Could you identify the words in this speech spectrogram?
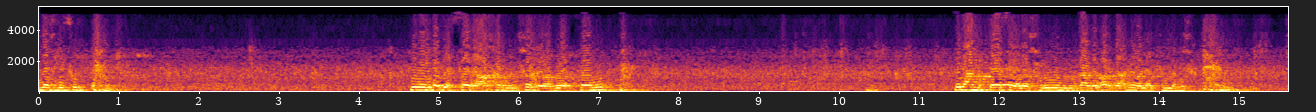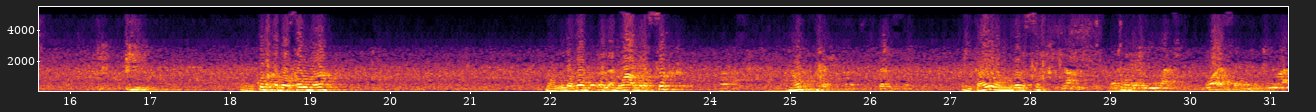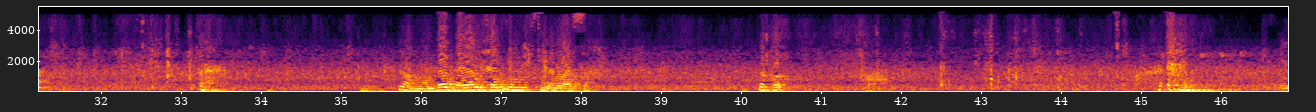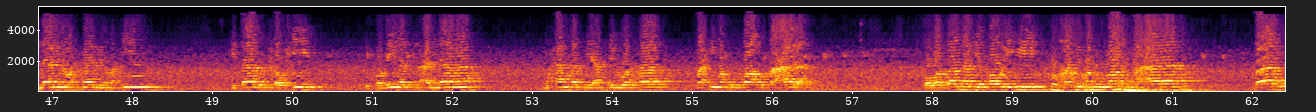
المجلس في ليلة السابع عشر من شهر ربيع الثاني. في العام التاسع والعشرين من بعد الأربعمائة والألف الهجرة. نكون قد وصلنا يعني إلى باب الأنواع من السفر. انتهينا من باب السفر نعم عن باب بيان شيء من أنواع السفر نقرأ بسم الله الرحمن الرحيم. كتاب التوحيد لفضيلة العلامة محمد بن عبد الوهاب رحمه الله تعالى. ووصلنا بقوله رحمه الله تعالى باب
